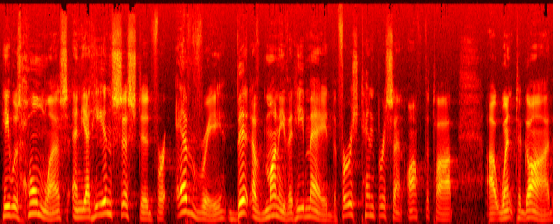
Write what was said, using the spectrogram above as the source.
He was homeless, and yet he insisted for every bit of money that he made, the first 10% off the top uh, went to God.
